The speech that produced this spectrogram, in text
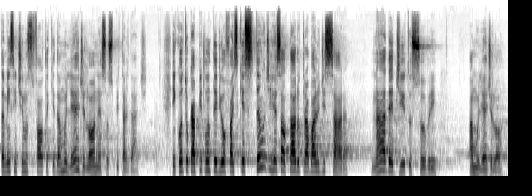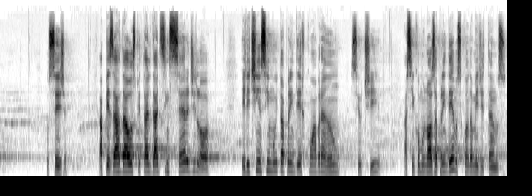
também sentimos falta aqui da mulher de Ló nessa hospitalidade. Enquanto o capítulo anterior faz questão de ressaltar o trabalho de Sara, nada é dito sobre a mulher de Ló. Ou seja, apesar da hospitalidade sincera de Ló, ele tinha sim muito a aprender com Abraão, seu tio, assim como nós aprendemos quando meditamos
